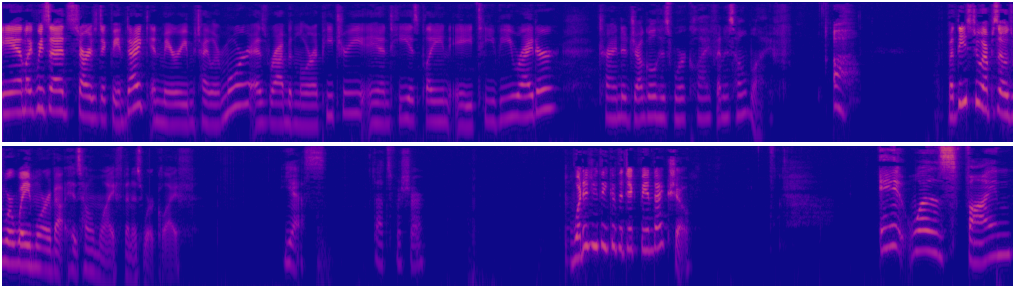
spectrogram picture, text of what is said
and like we said, stars Dick Van Dyke and Mary Tyler Moore as Rob and Laura Petrie, and he is playing a TV writer trying to juggle his work life and his home life. Oh. But these two episodes were way more about his home life than his work life. Yes. That's for sure. What did you think of the Dick Van Dyke show? It was fine,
